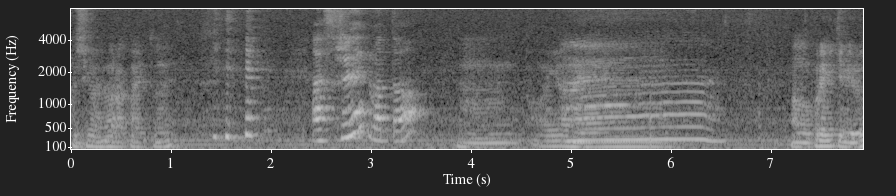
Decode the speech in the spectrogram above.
腰が柔らかいとねあ、それ？また？うん可愛いよね。ああのこれ見てみる？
